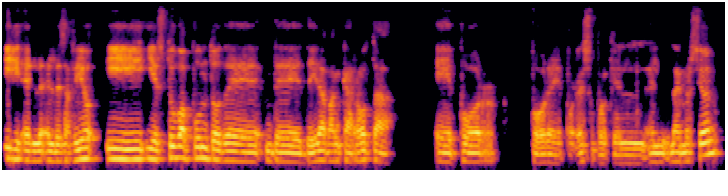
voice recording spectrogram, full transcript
y el, desafío. Y, estuvo a punto de, ir a bancarrota eh, por, eh, por, eso, porque la inversión,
